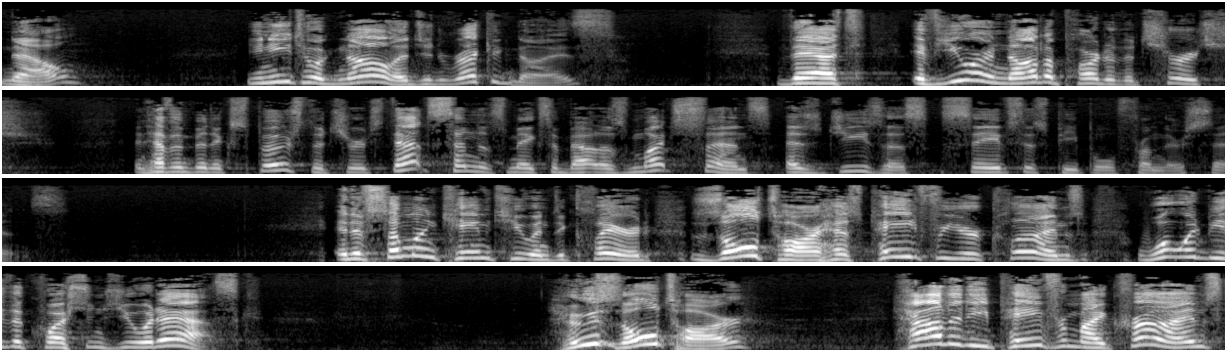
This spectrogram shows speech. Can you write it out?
Now, you need to acknowledge and recognize that if you are not a part of the church and haven't been exposed to the church, that sentence makes about as much sense as Jesus saves his people from their sins. And if someone came to you and declared, Zoltar has paid for your crimes, what would be the questions you would ask? Who's Zoltar? How did he pay for my crimes?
